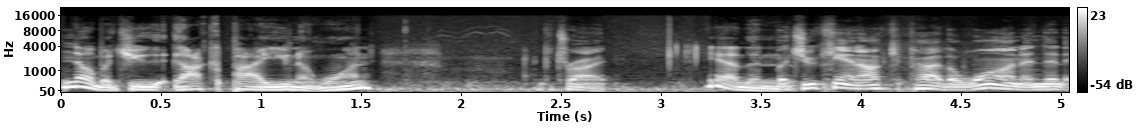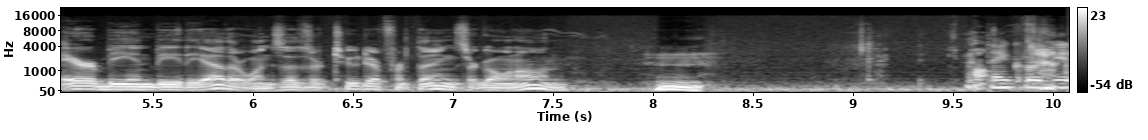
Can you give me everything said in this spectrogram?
No, but you occupy unit one. That's right. Yeah, then. But you can't occupy the one and then Airbnb the other ones. Those are two different things that are going on. Hmm. I think we're getting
